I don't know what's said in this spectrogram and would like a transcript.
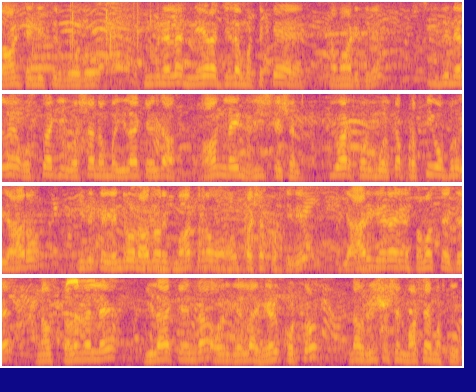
ಲಾನ್ ಟೆನ್ನಿಸ್ ಇರ್ಬೋದು, ಇವನ್ನೆಲ್ಲ ನೇರ ಜಿಲ್ಲಾ ಮಟ್ಟಕ್ಕೆ ಮಾಡಿದ್ದೀವಿ. ಇದನ್ನೆಲ್ಲ ಹೊಸದಾಗಿ ಈ ವರ್ಷ ನಮ್ಮ ಇಲಾಖೆಯಿಂದ online registration Q R code ಮೂಲಕ ಪ್ರತಿಯೊಬ್ಬರು ಯಾರೋ ಇದಕ್ಕೆ ಎನ್ರೋಲ್ ಆದವ್ರಿಗೆ ಮಾತ್ರ ನಾವು ಅವಕಾಶ ಕೊಡ್ತೀವಿ. ಯಾರಿಗೇನೋ ಏನು ಸಮಸ್ಯೆ ಇದ್ದರೆ ನಾವು ಸ್ಥಳದಲ್ಲೇ ಇಲಾಖೆಯಿಂದ ಅವರಿಗೆಲ್ಲ ಹೇಳ್ಕೊಟ್ಟು ನಾವು ರಿಜಿಸ್ಟ್ರೇಷನ್ ಮಾಡಿಸೇ ಮಾಡ್ತೀವಿ.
